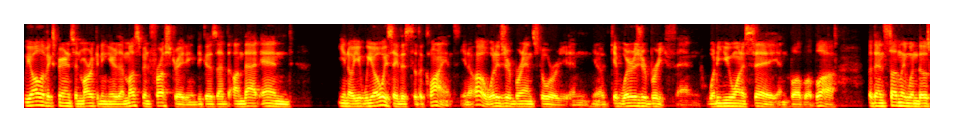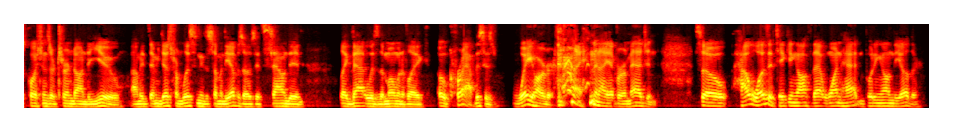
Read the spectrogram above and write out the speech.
we all have experience in marketing here, that must have been frustrating because on that end, you know, we always say this to the client, you know, oh, what is your brand story? And, you know, get, where is your brief? And what do you want to say? And blah, blah, blah. But then suddenly, when those questions are turned on to you, I mean, I mean, just from listening to some of the episodes, it sounded like that was the moment of like, oh crap, this is way harder than I ever imagined. So, how was it taking off that one hat and putting on the other?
